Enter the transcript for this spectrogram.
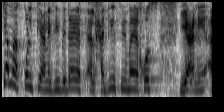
كما قلت يعني في بداية الحديث فيما يخص يعني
